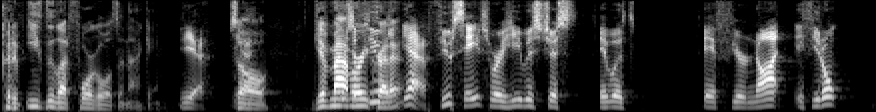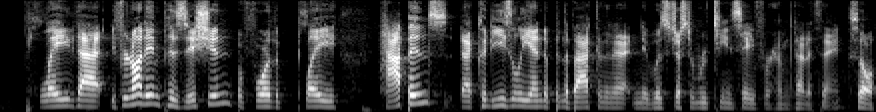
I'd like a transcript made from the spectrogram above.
could have easily let four goals in that game. yeah. So give. Matt Murray few- credit. Yeah, a few saves where he was just. It was if you're not if you don't play that if you're not in position before the play happens, that could easily end up in the back of the net, and it was just a routine save for him, kind of thing. So.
